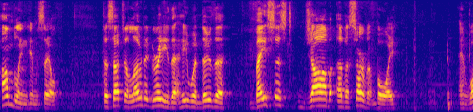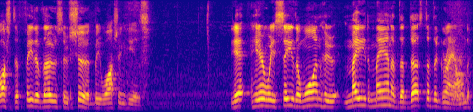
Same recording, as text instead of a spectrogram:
humbling himself to such a low degree that he would do the basest job of a servant boy and wash the feet of those who should be washing his. Yet here we see the one who made man of the dust of the ground,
